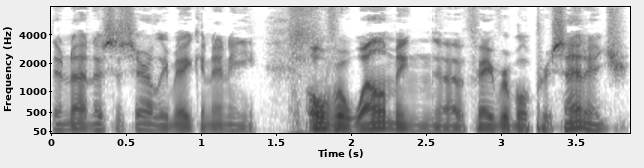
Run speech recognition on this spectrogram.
they're not necessarily making any overwhelming uh, favorable percentage.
